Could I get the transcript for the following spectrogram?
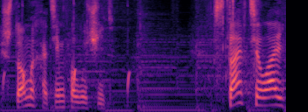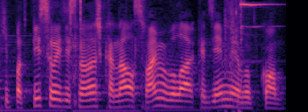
и что мы хотим получить. Ставьте лайки, подписывайтесь на наш канал. С вами была Академия Вебком.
